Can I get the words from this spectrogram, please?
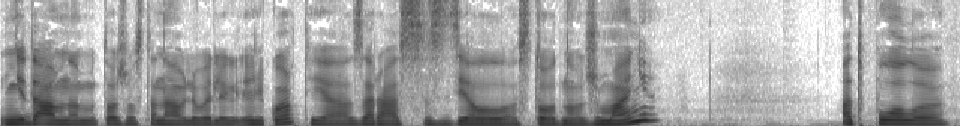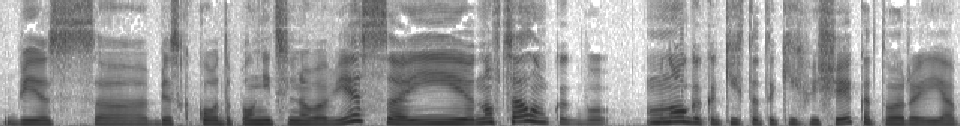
недавно мы тоже устанавливали рекорд. Я за раз сделала 101 отжимание от пола без, а, без какого дополнительного веса. И, ну, в целом, как бы, много каких-то таких вещей, которые я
